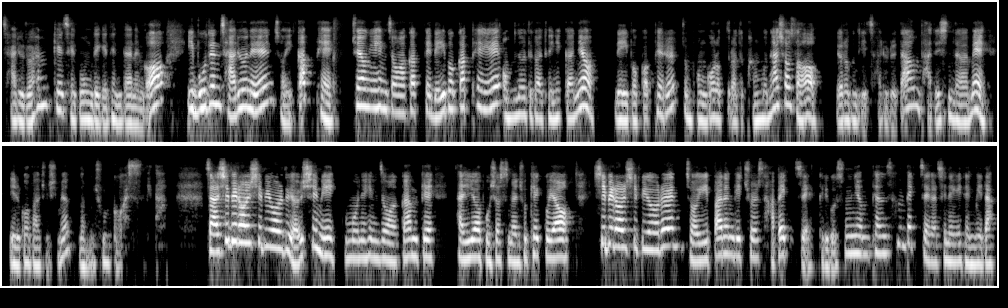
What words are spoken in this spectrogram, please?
자료로 함께 제공되게 된다는 거. 이 모든 자료는 저희 카페, 최영희 행정학 카페, 네이버 카페에 업로드가 되니까요. 네이버 카페를 좀 번거롭더라도 방문하셔서 여러분들이 자료를 다운받으신 다음에 읽어봐 주시면 너무 좋을 것 같습니다. 자, 11월, 12월도 열심히 부모님 행정학과 함께 달려보셨으면 좋겠고요. 11월, 12월은 저희 빠른 기출 400제 그리고 숙련편 300제가 진행이 됩니다.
